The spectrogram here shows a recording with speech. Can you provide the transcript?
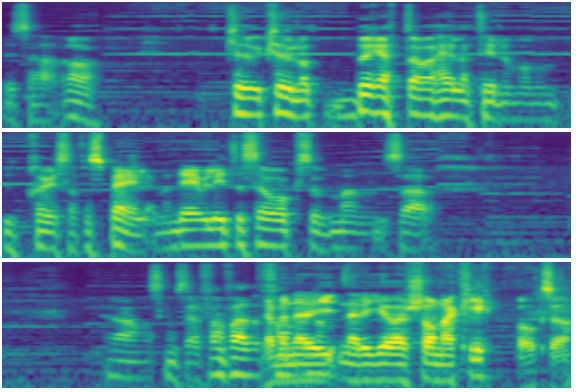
det är så här. Oh, kul, kul att berätta hela tiden vad man pröjsar för spelet. Men det är väl lite så också man så här, Ja, vad ska man säga? Framförallt, ja, men när, man, när du gör sådana klipp också.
